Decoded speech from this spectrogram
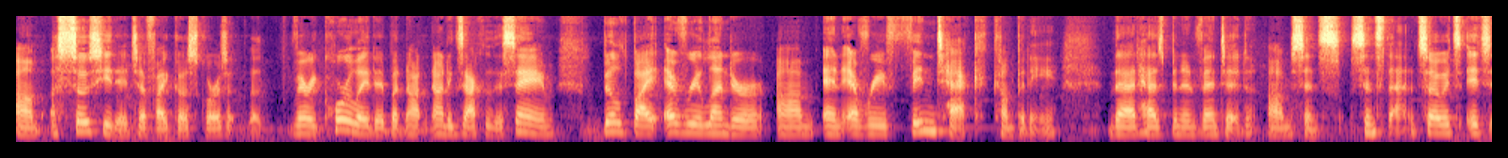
um, associated to FICO scores, uh, very correlated, but not not exactly the same, built by every lender um, and every fintech company that has been invented um, since since then. So it's it's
